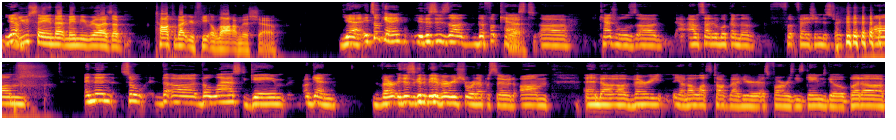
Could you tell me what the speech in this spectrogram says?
Yeah. You saying that made me realize I've talked about your feet a lot on this show. Yeah, it's okay. This is uh the Footcast. Uh, casuals. Uh, outsider look on the foot fetish industry. um and then so the uh the last game again very this is going to be a very short episode um and uh very you know not a lot to talk about here as far as these games go but uh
